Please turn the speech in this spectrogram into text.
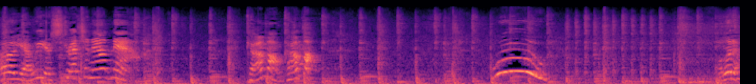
Oh yeah, oh, we are stretching out now. Come on, come on. Woo! Pull it up.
